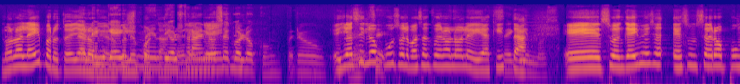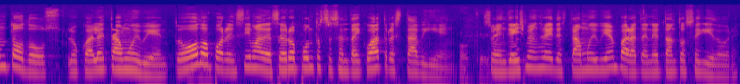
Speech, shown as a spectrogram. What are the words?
No lo leí, pero ustedes ya el lo vieron. que es lo de importante. Olfran no se colocó, pero... Ella sí lo Sí. puso, le pasa que no lo leí. Aquí Seguimos. está. Eh, su engagement es un 0.2, lo cual está muy bien. Todo por encima de 0.64 está bien. Su engagement rate está muy bien para tener tantos seguidores.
